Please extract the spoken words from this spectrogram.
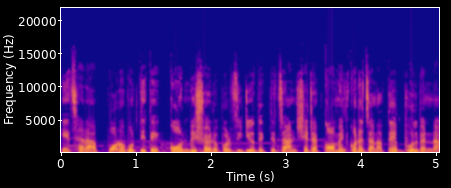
এছাড়া পরবর্তীতে কোন বিষয়ের ওপর ভিডিও দেখতে চান সেটা কমেন্ট করে জানাতে ভুলবেন না।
